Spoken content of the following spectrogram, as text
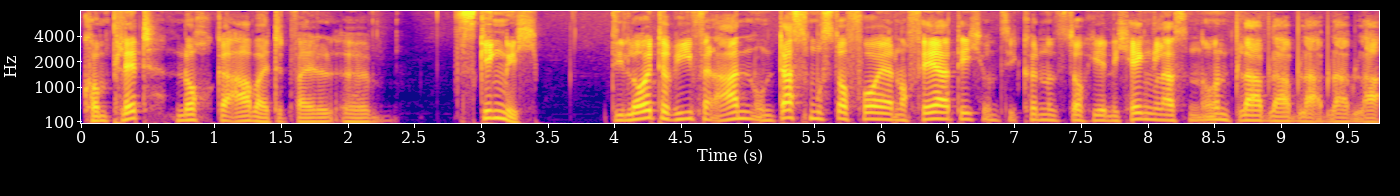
komplett noch gearbeitet, weil äh, es ging nicht. Die Leute riefen an und das muss doch vorher noch fertig und sie können uns doch hier nicht hängen lassen und bla bla bla bla bla.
